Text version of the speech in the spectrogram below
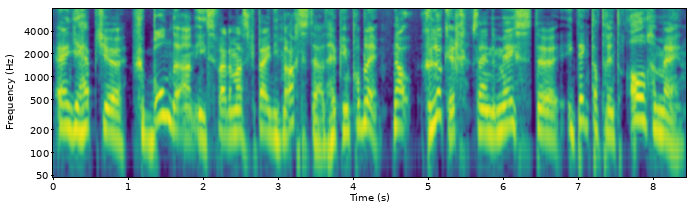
en je hebt je gebonden aan iets waar de maatschappij niet meer achter staat. heb je een probleem. Nou, gelukkig zijn de meeste. Ik denk dat er in het algemeen.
